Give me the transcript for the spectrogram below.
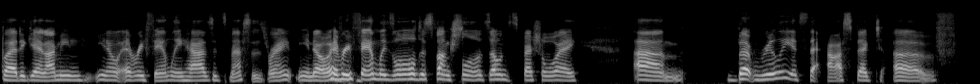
but again, I mean, you know, every family has its messes, right? You know, every Mm-hmm. family's a little dysfunctional in its own special way. Um, but really, it's the aspect of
